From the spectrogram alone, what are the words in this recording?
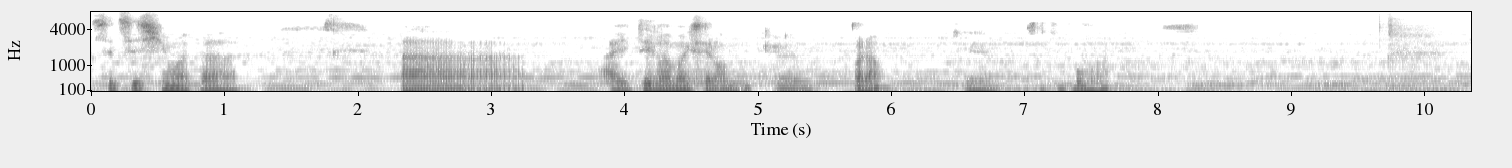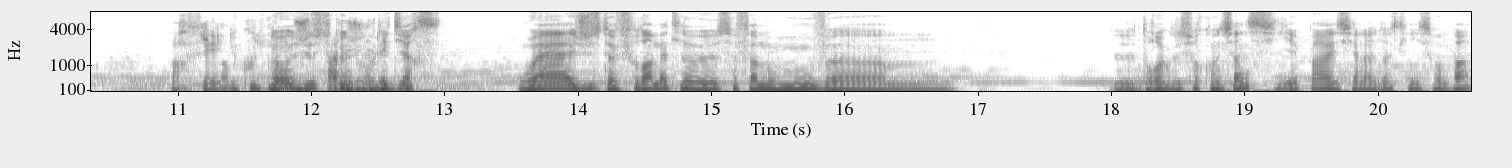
cette session a pas a, a été vraiment excellente. Donc euh, voilà, c'est, tout pour moi. Parfait. Du coup, non, juste ce que je voulais dire, ouais, juste, il faudra mettre le, ce fameux move euh, de drogue de surconscience s'il n'y est pas et s'il y en a d'autres qui n'y sont pas.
